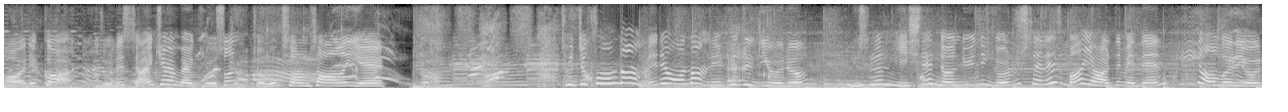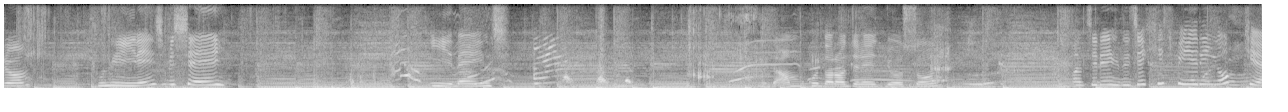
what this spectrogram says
Harika. Julie sen kimi bekliyorsun? Çabuk sarımsağını ye. Çocukluğumdan beri ondan nefret ediyorum. Yüzümün yeşile döndüğünü görürseniz bana yardım edin. Yalvarıyorum. Bu ne iğrenç bir şey. İğrenç. Neden bu kadar acele ediyorsun? Acele edecek hiçbir yerin yok ki.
